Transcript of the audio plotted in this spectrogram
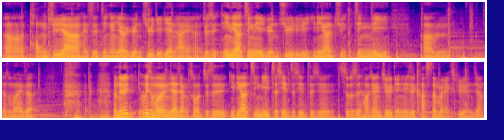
呃，同居啊，还是今天要远距离恋爱啊，就是一定要经历远距离，一定要经经历，嗯，叫什么来着？反正为什么人家讲说就是一定要经历这些这些这些，是不是好像就有点类似 customer experience 这样？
